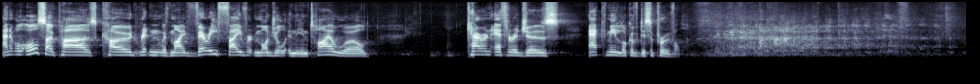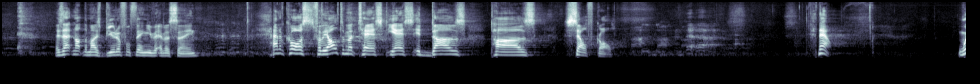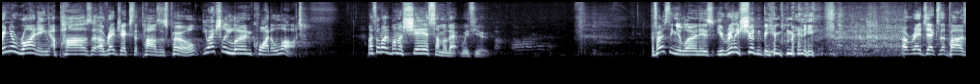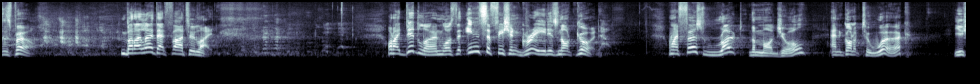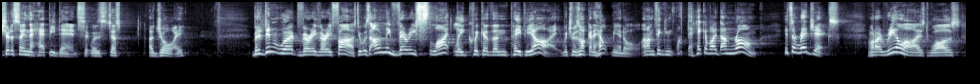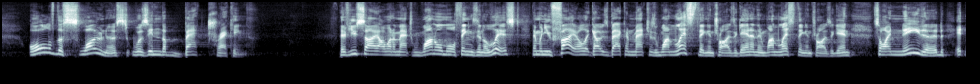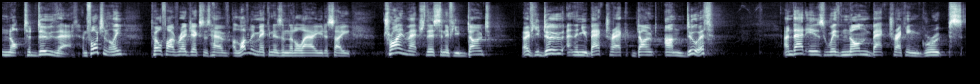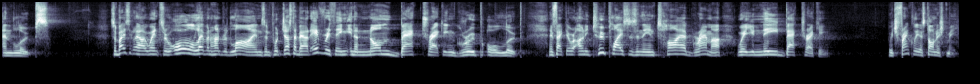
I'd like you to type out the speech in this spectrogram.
And it will also parse code written with my very favourite module in the entire world, Karen Etheridge's Acme look of disapproval. Is that not the most beautiful thing you've ever seen? And of course, for the ultimate test, yes, it does parse SelfGOL. Now, when you're writing a, parse, a regex that parses Perl, you actually learn quite a lot. I thought I'd want to share some of that with you. The first thing you learn is you really shouldn't be implementing a regex that parses Perl. But I learned that far too late. What I did learn was that insufficient greed is not good. When I first wrote the module and got it to work, you should have seen the happy dance. It was just a joy. But it didn't work very, very fast. It was only very slightly quicker than PPI, which was not going to help me at all. And I'm thinking, what the heck have I done wrong? It's a regex. And what I realized was all of the slowness was in the backtracking. If you say, I want to match one or more things in a list, then when you fail, it goes back and matches one less thing and tries again, and then one less thing and tries again. So I needed it not to do that. Unfortunately, Perl 5 regexes have a lovely mechanism that allow you to say, try and match this, and if you don't, if you do, and then you backtrack, don't undo it. And that is with non backtracking groups and loops. So basically, I went through all 1100 lines and put just about everything in a non backtracking group or loop. In fact, there were only two places in the entire grammar where you need backtracking, which frankly astonished me,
